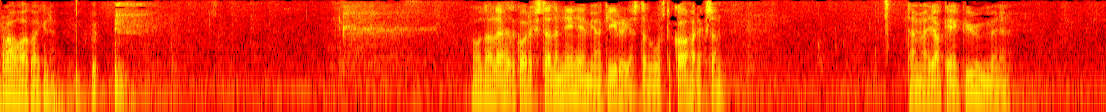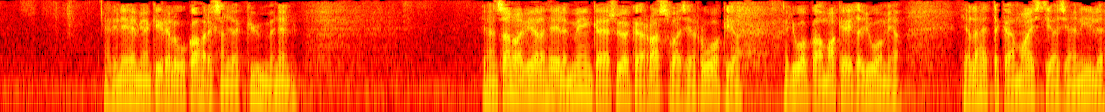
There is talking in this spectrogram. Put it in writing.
Rauhaa kaikille. Otetaan lähtökohdaksi täältä Nehemian kirjasta luvusta kahdeksan. Tämä jakeen kymmenen. Eli Nehemian kirja luku kahdeksan ja kymmenen. Ja hän sanoi vielä heille, menkää ja syökää rasvaisia ruokia ja juokaa makeita juomia ja lähettäkää maistiaisia niille,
